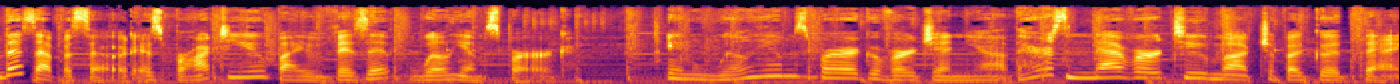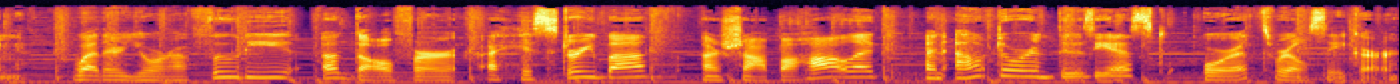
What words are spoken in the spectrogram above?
This episode is brought to you by Visit Williamsburg. In Williamsburg, Virginia, there's never too much of a good thing. Whether you're a foodie, a golfer, a history buff, a shopaholic, an outdoor enthusiast, or a thrill seeker,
